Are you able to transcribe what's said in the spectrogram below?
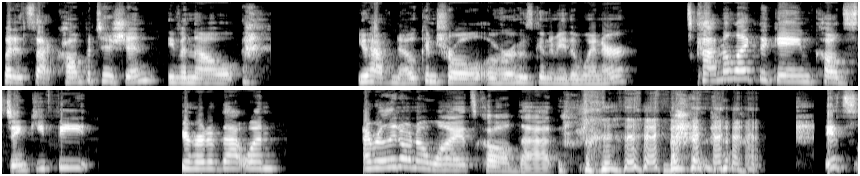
But it's that competition, even though you have no control over who's going to be the winner. Kind of like the game called Stinky Feet. You heard of that one? I really don't know why it's called that. it's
